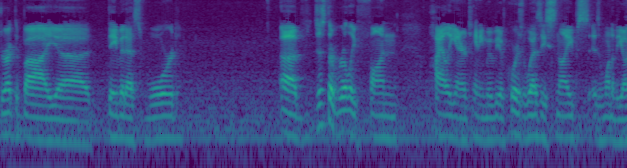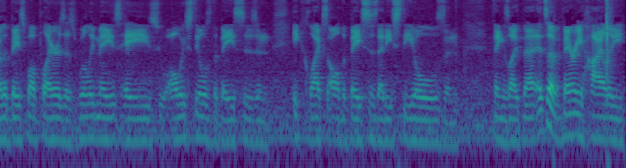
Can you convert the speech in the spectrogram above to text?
directed by uh, David S. Ward. Uh, just a really fun highly entertaining movie. Of course, Wesley Snipes is one of the other baseball players as Willie Mays Hayes, who always steals the bases and he collects all the bases that he steals and things like that. It's a very highly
